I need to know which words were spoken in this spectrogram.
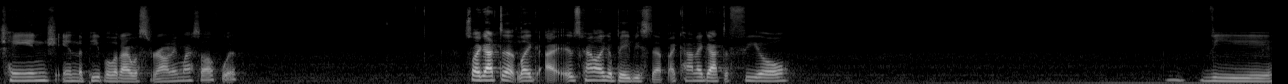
change in the people that I was surrounding myself with. So I got to like I, it was kind of like a baby step. I kind of got to feel the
